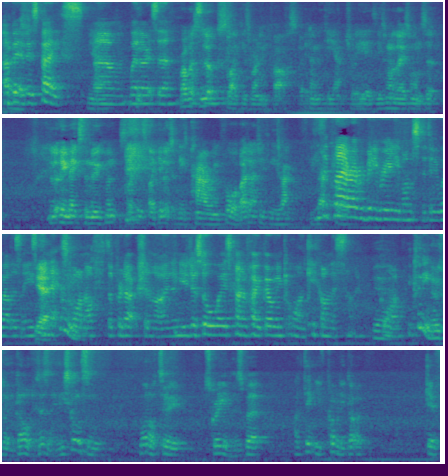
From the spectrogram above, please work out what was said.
a bit of his pace. Yeah. Um, whether it's a Roberts looks like he's running fast, but I don't think he actually is. He's one of those ones that look, he makes the movements. Like it's like he looks like he's powering forward, but I don't actually think he's that. He's a that player quick. everybody really wants to do well, isn't he? He's Yeah. the next one off the production line, and you just always kind of hope going, go on, kick on this time. Yeah. Go on. He clearly knows where the goal is, doesn't he? He scored some one or two screamers, but I think you've probably got to give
